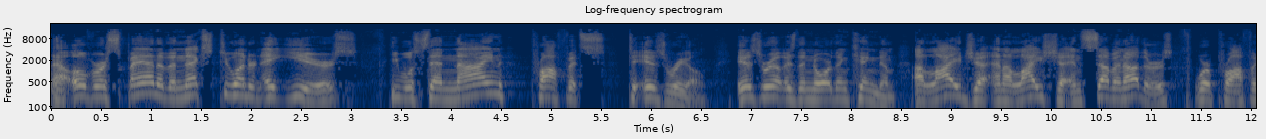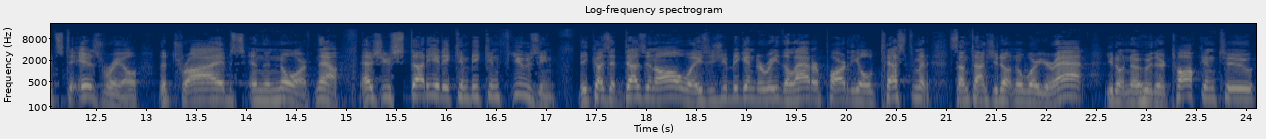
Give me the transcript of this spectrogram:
Now, over a span of the next 208 years, He will send nine prophets to Israel. Israel is the northern kingdom. Elijah and Elisha and seven others were prophets to Israel, the tribes in the north. Now, as you study it, it can be confusing because it doesn't always, as you begin to read the latter part of the Old Testament, sometimes you don't know where you're at, you don't know who they're talking to,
